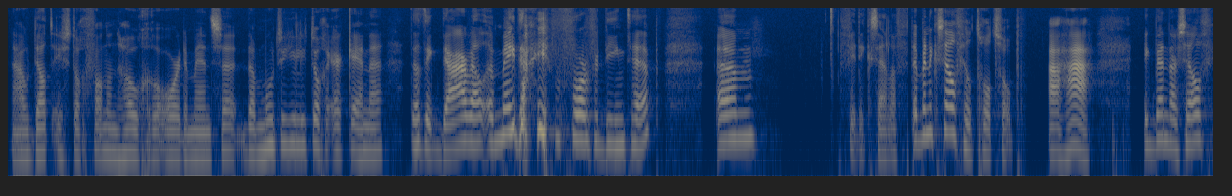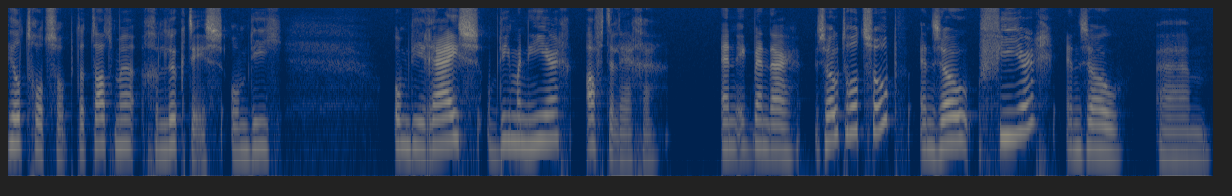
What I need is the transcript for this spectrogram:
Nou, dat is toch van een hogere orde, mensen. Dan moeten jullie toch erkennen dat ik daar wel een medaille voor verdiend heb. Um, vind ik zelf. Daar ben ik zelf heel trots op. Aha, ik ben daar zelf heel trots op dat dat me gelukt is om die, om die reis op die manier af te leggen. En ik ben daar zo trots op en zo fier en zo. Um,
